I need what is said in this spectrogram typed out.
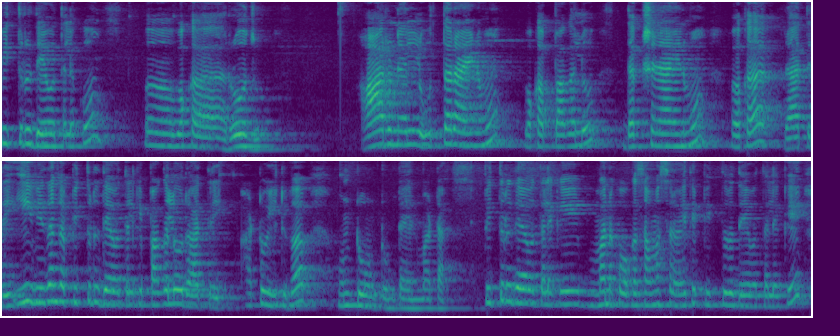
పితృదేవతలకు ఒక రోజు ఆరు నెలలు ఉత్తరాయణము ఒక పగలు దక్షిణాయనము ఒక రాత్రి. ఈ విధంగా పితృదేవతలకి పగలు రాత్రి అటు ఇటుగా ఉంటూ ఉంటుంటాయి అన్నమాట. పితృదేవతలకి మనకు ఒక సంవత్సరం అయితే పితృదేవతలకి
